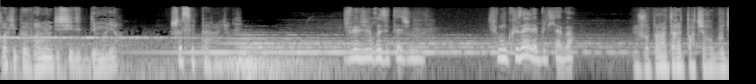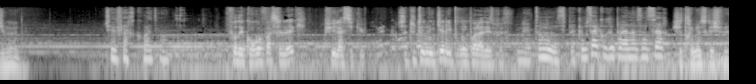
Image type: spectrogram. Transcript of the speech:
Crois qu'il peut vraiment décider de démolir Je sais pas, hein, Yuri. Je vais vivre aux États-Unis. Mon cousin, il habite là-bas. Je vois pas l'intérêt de partir au bout du monde. Tu veux faire quoi, toi? Faudrait qu'on refasse le lec, puis la sécu. Si tout est nickel, ils pourront pas la détruire. Mais attends, mais c'est pas comme ça qu'on répare un ascenseur. Je sais très bien ce que je fais.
